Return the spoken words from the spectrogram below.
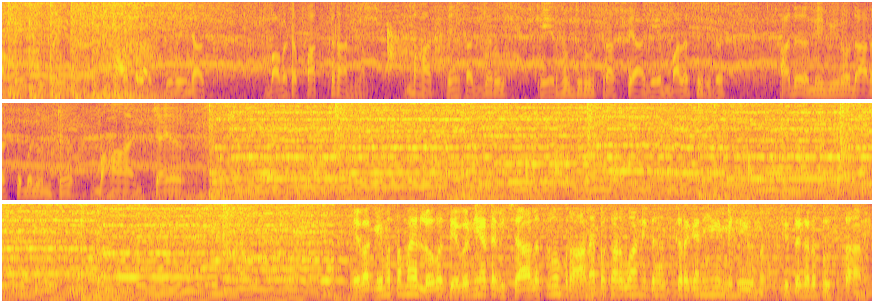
අපේ දිවයින තාපලක් දිවයිනක් බවට පත් කරන්න මහත් වෙහසක් දරු ඒ රුදුරු ත්‍රස්තයාගේ මලසිරුර අද මේ විරෝධාර සෙබලුන්ට මහා ජය ඒවගේම තමයි ලොව දෙවනියට විශාලතම ප්‍රාණපකරුවන් නිදහස් කර ගැනීම මෙහෙයුම සිද්ධ කරපු ස්ථානය.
